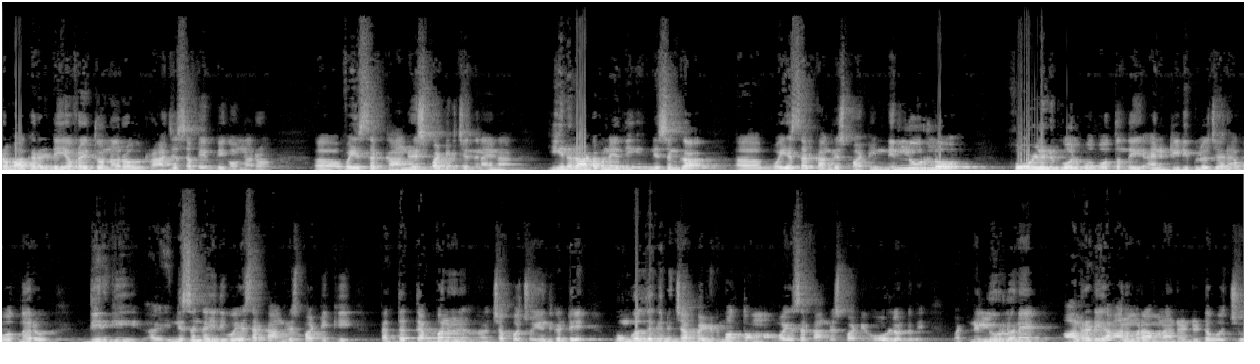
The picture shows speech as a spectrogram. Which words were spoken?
ప్రభాకర్ రెడ్డి ఎవరైతే ఉన్నారో రాజ్యసభ ఎంపీగా ఉన్నారో వైఎస్ఆర్ కాంగ్రెస్ పార్టీకి చెందిన ఆయన ఈయన రావడం అనేది నిజంగా వైఎస్ఆర్ కాంగ్రెస్ పార్టీ నెల్లూరులో హోల్డ్ని కోల్పోబోతుంది. ఆయన టీడీపీలో జాయిన్ అయిపోతున్నారు. దీనికి నిజంగా ఇది వైఎస్ఆర్ కాంగ్రెస్ పార్టీకి పెద్ద దెబ్బను చెప్పొచ్చు. ఎందుకంటే ఒంగోలు దగ్గర నుంచి ఆ బెల్ట్ మొత్తం వైఎస్ఆర్ కాంగ్రెస్ పార్టీ హోల్డ్ ఉంటుంది. బట్ నెల్లూరులోనే ఆల్రెడీ ఆనం రామనారాయణ రెడ్డి అవ్వచ్చు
